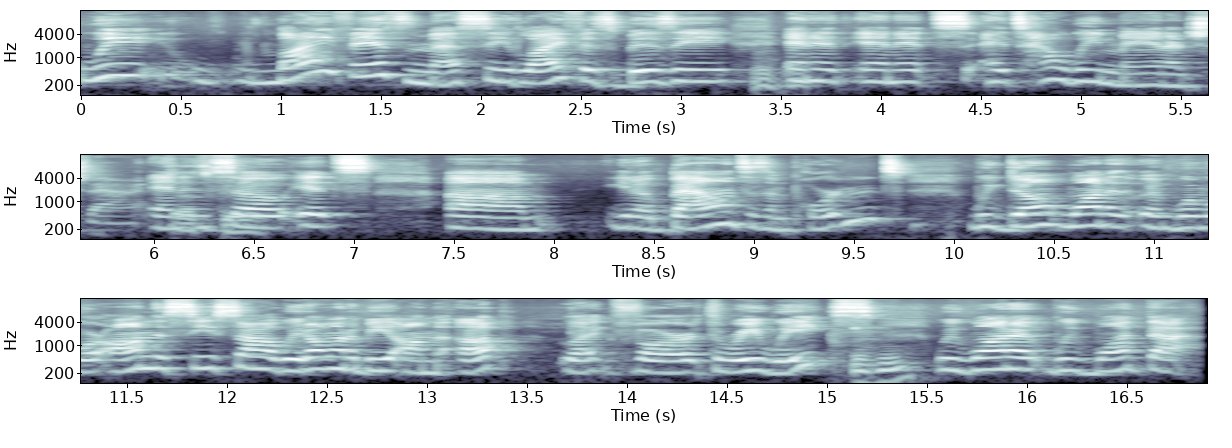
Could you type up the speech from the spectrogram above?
We life is messy. Life is busy, mm-hmm. and it and it's it's how we manage that. And, Mm-hmm. That's so it's um, you know balance is important. We don't want to when we're on the seesaw. We don't want to be on the up like for three weeks. Mm-hmm. We want to we want that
